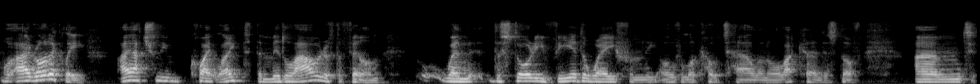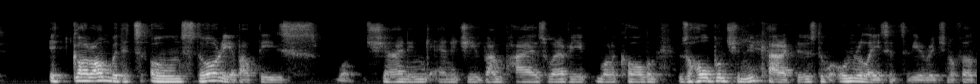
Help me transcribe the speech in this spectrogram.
well, ironically, I actually quite liked the middle hour of the film when the story veered away from the Overlook Hotel and all that kind of stuff, and it got on with its own story about these what shining energy vampires, whatever you want to call them. There was a whole bunch of new characters that were unrelated to the original film.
